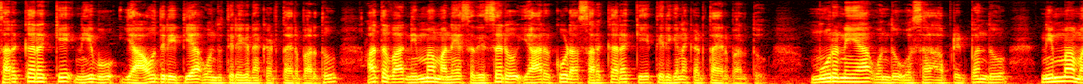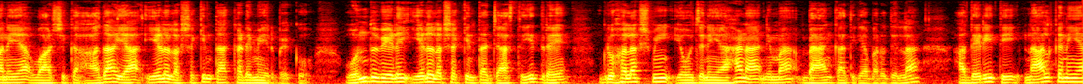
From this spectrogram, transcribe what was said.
ಸರ್ಕಾರಕ್ಕೆ ನೀವು ಯಾವುದೇ ರೀತಿಯ ಒಂದು ತೆರಿಗೆನ ಕಟ್ತಾ ಇರಬಾರ್ದು, ಅಥವಾ ನಿಮ್ಮ ಮನೆಯ ಸದಸ್ಯರು ಯಾರು ಕೂಡ ಸರ್ಕಾರಕ್ಕೆ ತೆರಿಗೆನ ಕಟ್ತಾ ಇರಬಾರ್ದು. ಮೂರನೆಯ ಒಂದು ಹೊಸ ಅಪ್ಡೇಟ್ ಬಂದು ನಿಮ್ಮ ಮನೆಯ ವಾರ್ಷಿಕ ಆದಾಯ ಏಳು ಲಕ್ಷಕ್ಕಿಂತ ಕಡಿಮೆ ಇರಬೇಕು. ಒಂದು ವೇಳೆ ಏಳು ಲಕ್ಷಕ್ಕಿಂತ ಜಾಸ್ತಿ ಇದ್ದರೆ ಗೃಹಲಕ್ಷ್ಮಿ ಯೋಜನೆಯ ಹಣ ನಿಮ್ಮ ಬ್ಯಾಂಕ್ ಖಾತೆಗೆ ಬರೋದಿಲ್ಲ ಅದೇ ರೀತಿ ನಾಲ್ಕನೆಯ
